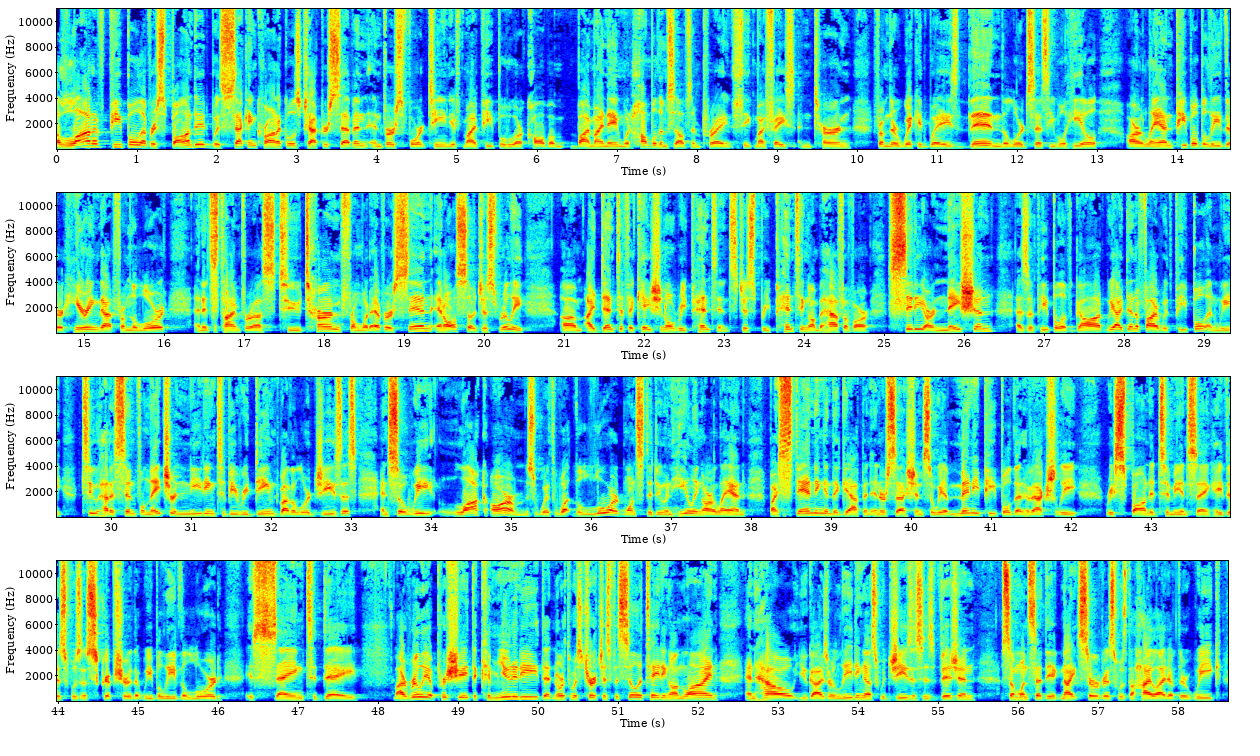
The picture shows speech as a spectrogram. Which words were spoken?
A lot of people have responded with Second Chronicles chapter 7 and verse 14. If my people who are called by my name would humble themselves and pray and seek my face and turn from their wicked ways, then the Lord says he will heal our land. People believe they're hearing that from the Lord, and it's time for us to turn from whatever sin and also just really um, identificational repentance, just repenting on behalf of our city, our nation, as a people of God. We identify with people, and we too had a sinful nature needing to be redeemed by the Lord Jesus. And so we lock arms with what the Lord wants to do in healing our land by standing in the gap in intercession. So we have many people that have actually responded to me and saying, hey, this was a scripture that we believe the Lord is saying today. I really appreciate the community that Northwest Church is facilitating online and how you guys are leading us with Jesus' vision. Someone said the Ignite service was the highlight of their week.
